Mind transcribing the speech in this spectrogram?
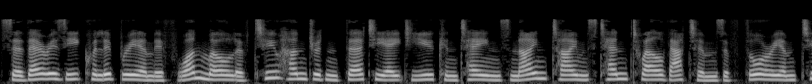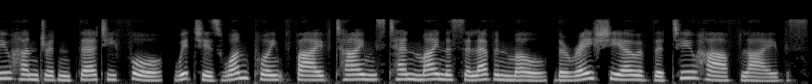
so there is equilibrium if 1 mole of 238 U contains 9 times 1012 atoms of thorium-234, which is 1.5 times 10-11 mole the ratio of the two half-lives.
